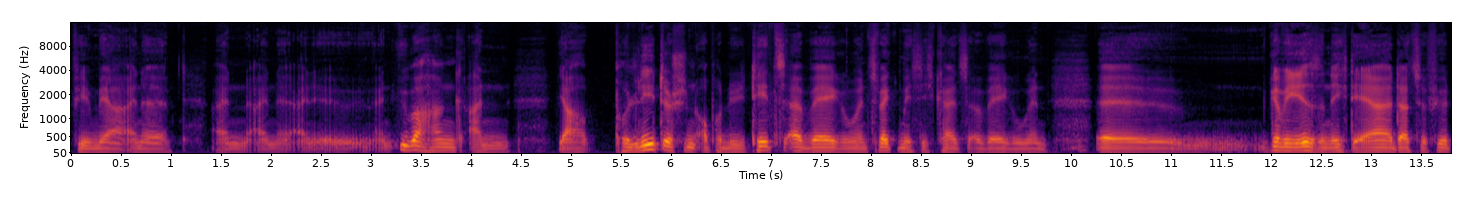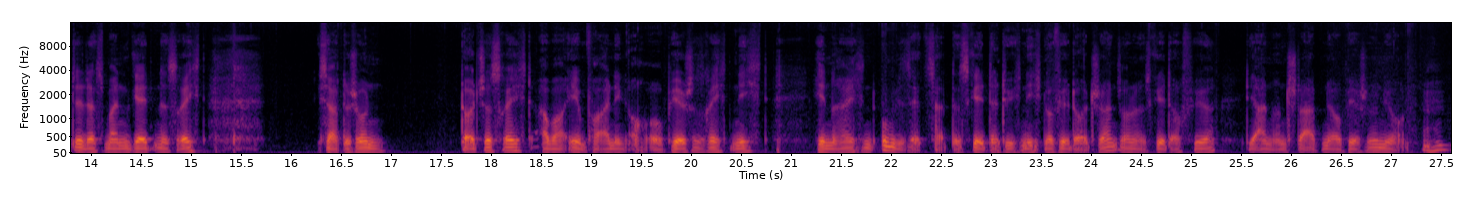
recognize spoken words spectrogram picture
vielmehr eine, ein, eine, eine, ein Überhang an ja, politischen Opportunitätserwägungen, Zweckmäßigkeitserwägungen äh, gewesen, nicht der dazu führte, dass man geltendes Recht, ich sagte schon, deutsches Recht, aber eben vor allen Dingen auch europäisches Recht nicht hinreichend umgesetzt hat. Das gilt natürlich nicht nur für Deutschland, sondern es gilt auch für die anderen Staaten der Europäischen Union. Mhm.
